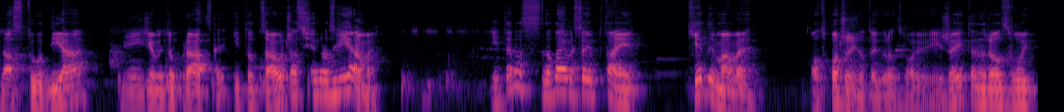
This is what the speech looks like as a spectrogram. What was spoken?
na studia, później idziemy do pracy i to cały czas się rozwijamy. I teraz zadajmy sobie pytanie, kiedy mamy odpocząć od tego rozwoju? Jeżeli ten rozwój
